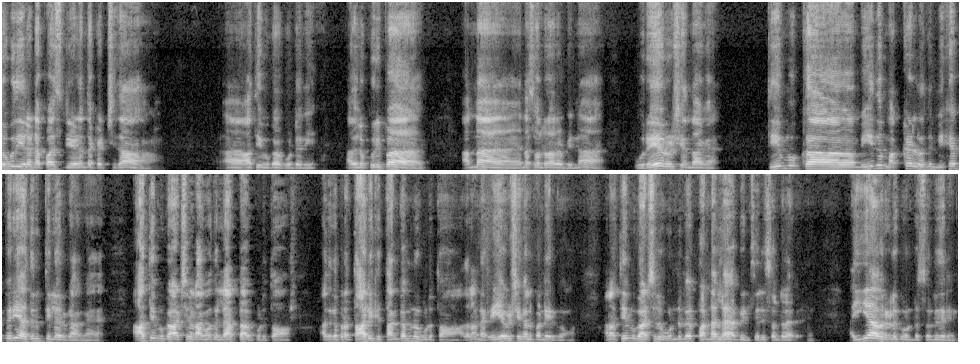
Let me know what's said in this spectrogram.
தொகுதியில டெபாசிட் இழந்த கட்சி தான் அதிமுக கூட்டணி. அதுல குறிப்பா அண்ணா என்ன சொல்றாரு அப்படின்னா, ஒரே ஒரு விஷயம் தாங்க. திமுக மீது மக்கள் வந்து மிகப்பெரிய அதிருப்தியில இருக்காங்க. அதிமுக ஆட்சியில் நாங்கள் வந்து லேப்டாப் கொடுத்தோம் அதுக்கப்புறம் தாலிக்கு தங்கம்னு கொடுத்தோம் அதெல்லாம் நிறைய விஷயங்கள் பண்ணியிருக்கோம். ஆனால் திமுக ஆட்சியில் ஒன்றுமே பண்ணலை அப்படின்னு சொல்லி சொல்கிறாரு ஐயா அவர்களுக்கு ஒன்று சொல்லுகிறேன்.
